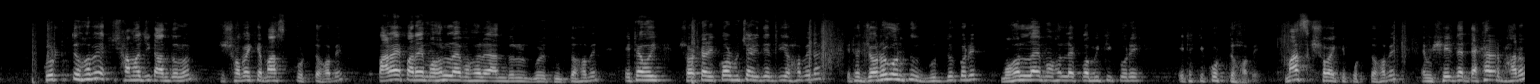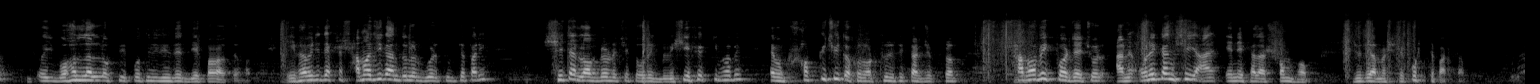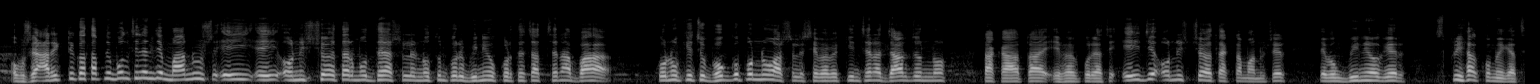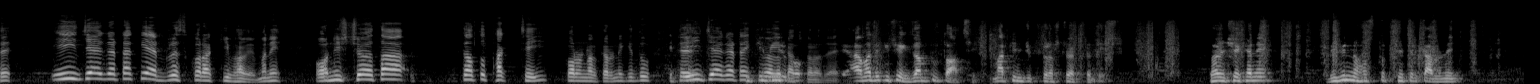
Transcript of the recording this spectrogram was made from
করতে হবে একটা সামাজিক আন্দোলন যে সবাইকে মাস্ক করতে হবে। পাড়ায় পাড়ায় মহল্লায় মহল্লায় আন্দোলন গড়ে তুলতে হবে। এটা ওই সরকারি কর্মচারীদের দিয়ে হবে না। এটা জনগণকে উদ্বুদ্ধ করে মহল্লায় মহল্লায় কমিটি করে এটাকে করতে হবে? মাস্ক সবাইকে পড়তে হবে এবং সেটা দেখার ভারত ওই মহল্লার লোক প্রতিনিধিদের দিয়ে করাতে হবে। এইভাবে যদি একটা সামাজিক আন্দোলন গড়ে তুলতে পারি, সেটা লকডাউনের চেয়ে অনেক বেশি এফেক্টিভ হবে এবং সবকিছুই তখন অর্থনৈতিক কার্যক্রম স্বাভাবিক পর্যায়ে চল আনে- অনেকাংশেই এনে ফেলা সম্ভব যদি আমরা সেটা করতে পারতাম। অবশ্যই। আরেকটি কথা আপনি বলছিলেন যে মানুষ এই এই অনিশ্চয়তার মধ্যে আসলে নতুন করে বিনিয়োগ করতে চাচ্ছে না বা কোনো কিছু ভোগ্যপণ্য আসলে সেভাবে কিনছে না, যার জন্য টাকাটা এভাবে পড়ে আছে। এই যে অনিশ্চয়তা একটা মানুষের এবং বিনিয়োগের স্পৃহা কমে গেছে এই জায়গাটাকে অ্যাড্রেস করা কীভাবে? মানে অনিশ্চয়তাটা তো থাকছেই করোনার কারণে কিন্তু এই জায়গাটায় কীভাবে কাজ করা যায়? আমাদের কিছু এক্সাম্পল তো আছে। মার্কিন যুক্তরাষ্ট্র একটা দেশ। ধরেন সেখানে বিভিন্ন হস্তক্ষেপের কারণে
